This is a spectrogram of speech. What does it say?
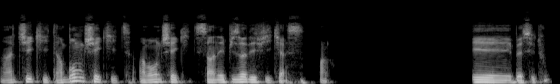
un check-it, un bon check-it, un bon check-it. C'est un épisode efficace. Voilà. Et ben c'est tout.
